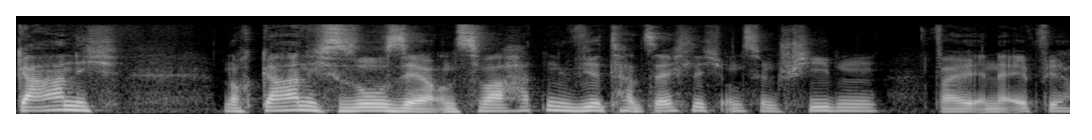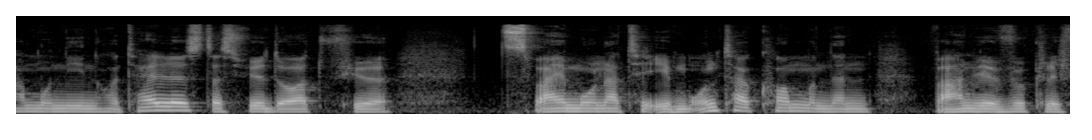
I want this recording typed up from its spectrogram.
gar nicht noch gar nicht so sehr. Und zwar hatten wir tatsächlich uns entschieden, weil in der Elbphilharmonie ein Hotel ist, dass wir dort für zwei Monate eben unterkommen und dann waren wir wirklich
